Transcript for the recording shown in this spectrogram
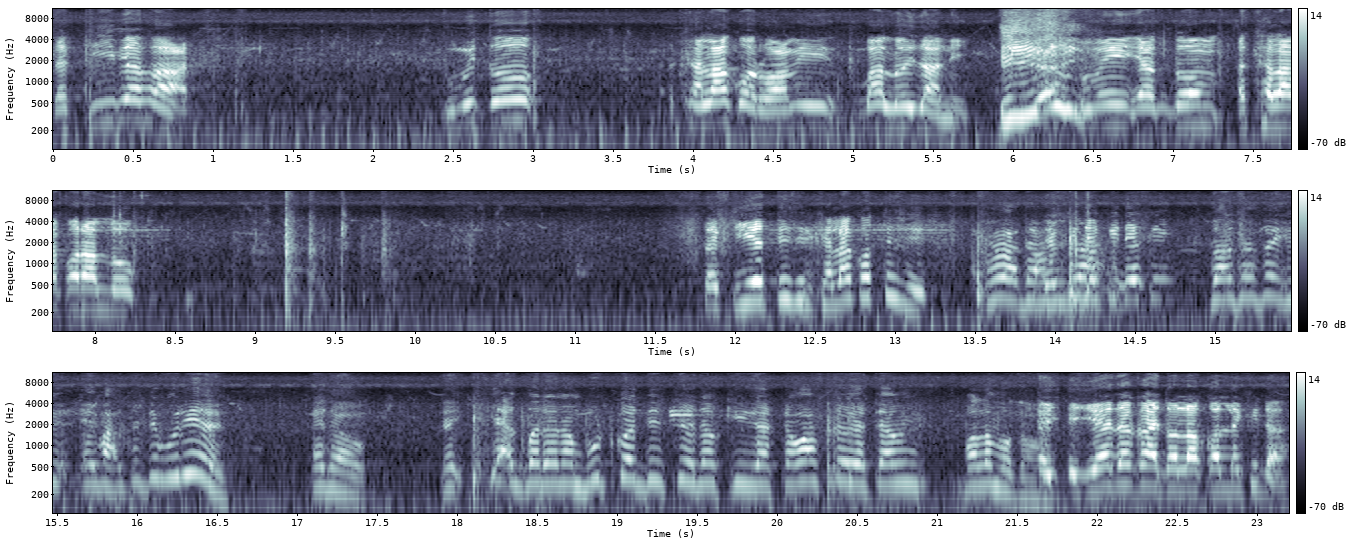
তা কি ব্যাপার? তুমি তো খেলা করো আমি ভালোই জানি। তুমি একদম খেলা করার লোক। তা কি এতেছিস খেলা করতেছিস? হ্যাঁ দেখি দেখি দেখি। দাও, দাও, দাও, এই- এই বালতিতে ভরিয়ে এই দাও। একবার এরম বুট করে দিচ্ছি এই দাও কি একটা অস্ত্র এটা আমি মতো। এই দলা করলে কিটা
